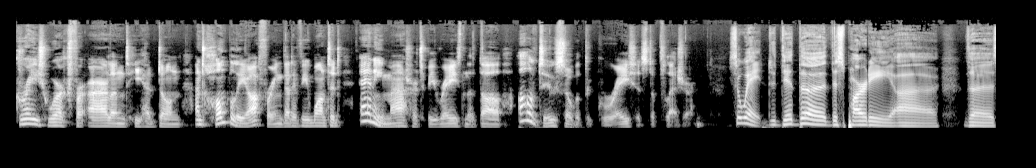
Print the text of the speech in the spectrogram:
great work for Ireland he had done, and humbly offering that if he wanted any matter to be raised in the Dáil, I'll do so with the greatest of pleasure. So wait, did the this party, uh, the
